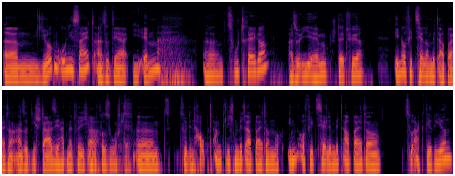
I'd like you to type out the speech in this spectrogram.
Ähm, Jürgen Oniseit, also der IM-Zuträger. Äh, also IM steht für? Inoffizieller Mitarbeiter. Also die Stasi hat natürlich ah, immer versucht, okay. äh, zu den hauptamtlichen Mitarbeitern noch inoffizielle Mitarbeiter zu akquirieren.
